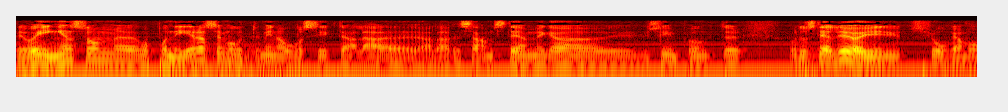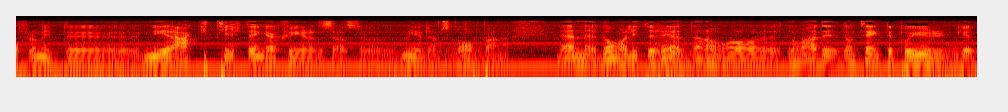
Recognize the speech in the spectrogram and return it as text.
det var ingen som eh, opponerade sig mot mina åsikter. Alla, alla hade samstämmiga eh, synpunkter. Och då ställde jag ju frågan varför de inte mer aktivt engagerade sig, alltså medlemskaparna. Men eh, de var lite rädda. De, var, de, hade, de tänkte på yrket,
